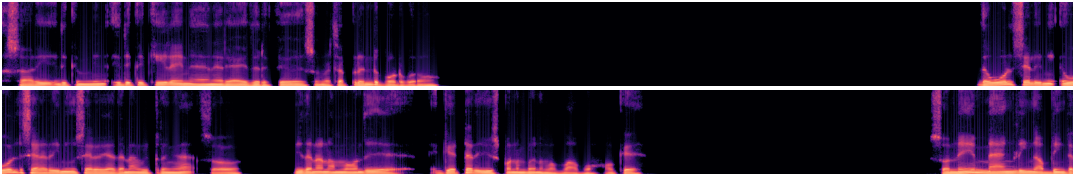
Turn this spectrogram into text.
சாரி இதுக்கு மின் இதுக்கு கீழே நிறையா இது இருக்குது ஸோ ப்ரிண்ட் போட்டுக்கிறோம். இந்த old salary old salary new salary அதெல்லாம் விட்டுருங்க. ஸோ இதெல்லாம் நம்ம வந்து கெட்டர் யூஸ் பண்ணும்போது நம்ம பார்ப்போம். ஓகே? ஸோ நேம் மேங்லிங் அப்படிங்கிற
